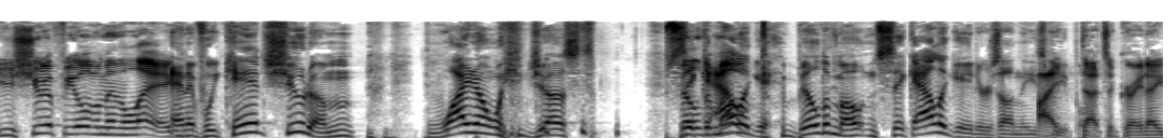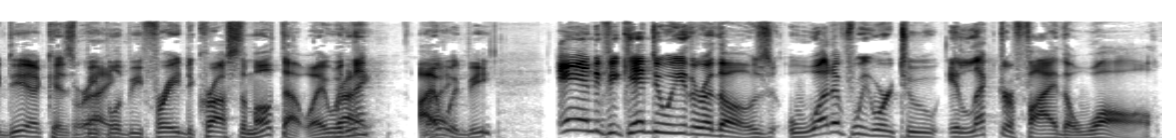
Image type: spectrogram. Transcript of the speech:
You shoot a few of them in the leg. And if we can't shoot them, why don't we just build a, alligator, build a moat and sic alligators on these I, people? That's a great idea because right. people would be afraid to cross the moat that way, wouldn't right. they? I would be. And if you can't do either of those, what if we were to electrify the wall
